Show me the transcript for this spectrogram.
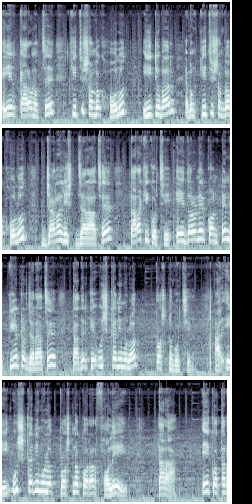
এর কারণ হচ্ছে কিছু সংখ্যক হলুদ ইউটিউবার এবং কিছু সংখ্যক হলুদ জার্নালিস্ট যারা আছে, তারা কি করছে? এই ধরনের কন্টেন্ট ক্রিয়েটর যারা আছে, তাদেরকে উস্কানিমূলক প্রশ্ন করছে। আর এই উস্কানিমূলক প্রশ্ন করার ফলে তারা এই কথার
